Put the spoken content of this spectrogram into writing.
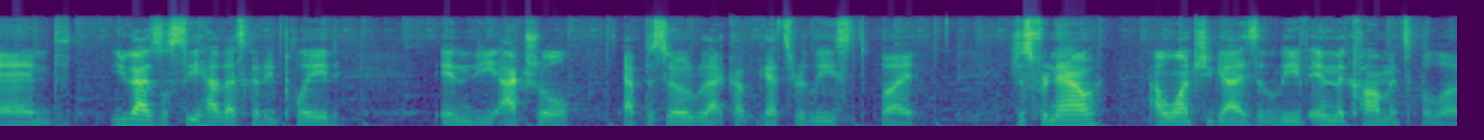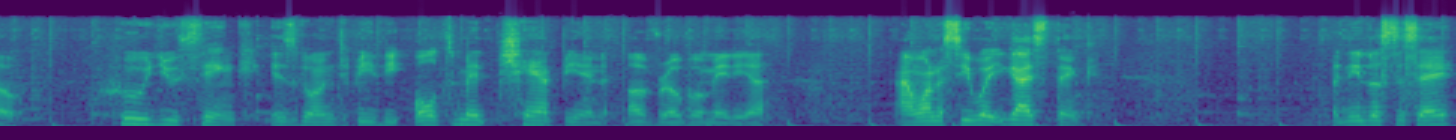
And you guys will see how that's going to be played in the actual episode that gets released. But just for now, I want you guys to leave in the comments below who you think is going to be the ultimate champion of Robomania. I want to see what you guys think. But needless to say,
